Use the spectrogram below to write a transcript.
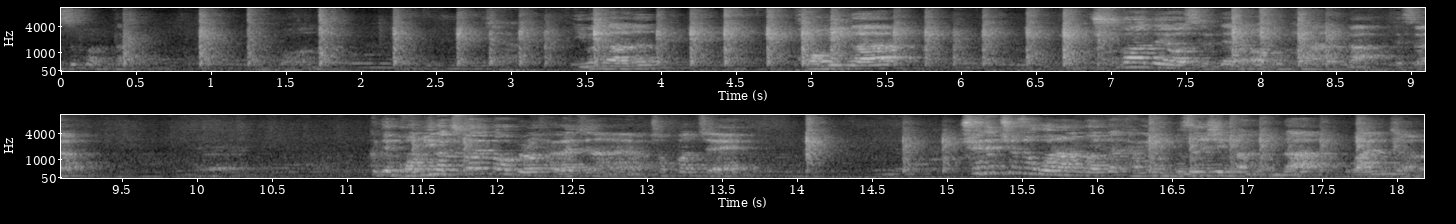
쓰고 한다. 2번. 자, 단어는 범위가 추가되었을 때는 어떻게 하는가? 됐어요? 근데 범위가 추가된다고 별로 달라지진 않아요. 첫 번째, 최대 최소 구하라는 거니까 당연히 무슨 식 만든다? 완전.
